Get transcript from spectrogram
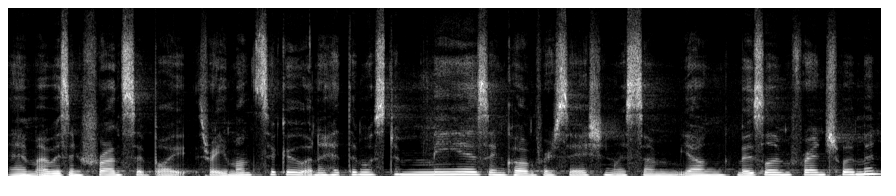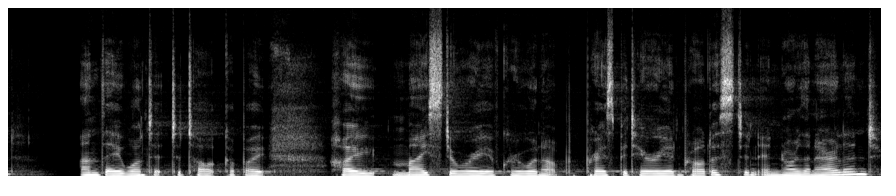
Um, I was in France about three months ago and I had the most amazing conversation with some young Muslim French women and they wanted to talk about how my story of growing up Presbyterian Protestant in Northern Ireland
